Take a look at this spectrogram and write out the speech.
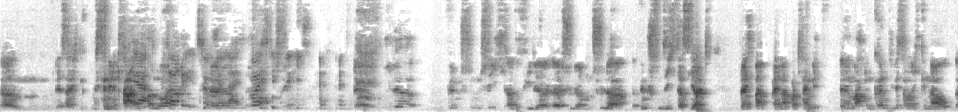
Ähm, jetzt habe ich ein bisschen den Faden ja, verloren. Sorry, tut mir ähm, leid, wollte ich nicht. Äh, viele wünschen sich, also viele äh, Schülerinnen und Schüler wünschen sich, dass sie halt vielleicht bei einer Partei mitmachen können. Die wissen noch nicht genau, äh,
